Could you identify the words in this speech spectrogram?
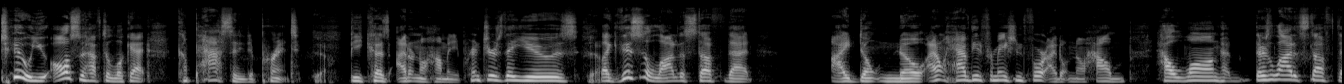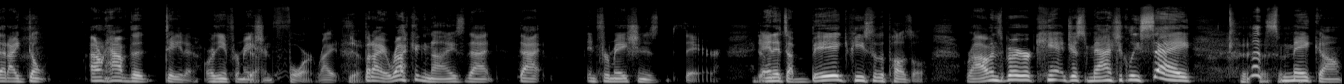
two, you also have to look at capacity to print. Yeah. Because I don't know how many printers they use. Yeah. Like this is a lot of the stuff that I don't know. I don't have the information for. I don't know how how long. There's a lot of stuff that I don't. I don't have the data or the information for. Right. Yeah. But I recognize that that information is there, and it's a big piece of the puzzle. Ravensburger can't just magically say, "Let's make a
